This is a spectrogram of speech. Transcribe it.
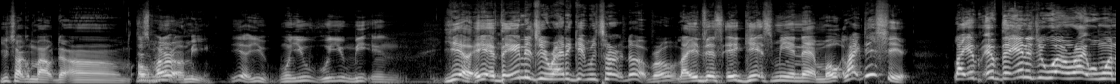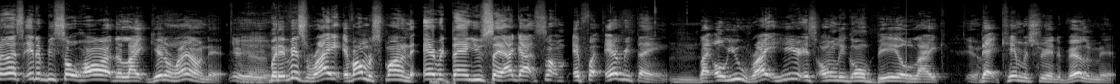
you talking about the um Just oh, her me. or me? Yeah, you when you when you meeting. Yeah, if the energy right, it get me turned up, bro. Like it just it gets me in that mode. Like this shit. Like if, if the energy wasn't right with one of us, it'd be so hard to like get around that. yeah, yeah. But if it's right, if I'm responding to everything you say, I got something eh, for everything. Mm-hmm. Like, oh, you right here, it's only gonna build like that chemistry and development.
